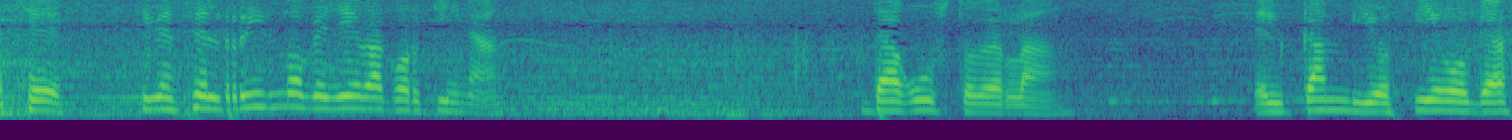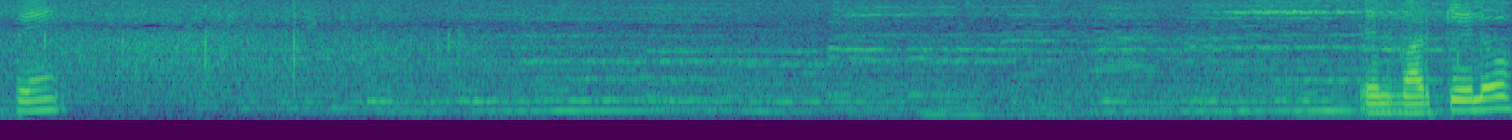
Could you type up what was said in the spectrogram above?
Caché. Fíjense el ritmo que lleva Corquina. Da gusto verla. El cambio ciego que hace. El Markelov.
